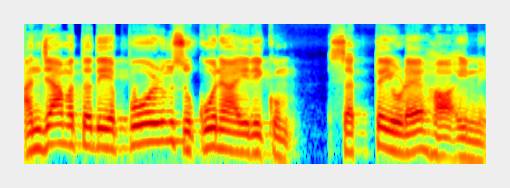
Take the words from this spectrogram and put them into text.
അഞ്ചാമത്തത് എപ്പോഴും സുക്കൂനായിരിക്കും സക്തയുടെ ഹായിന്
